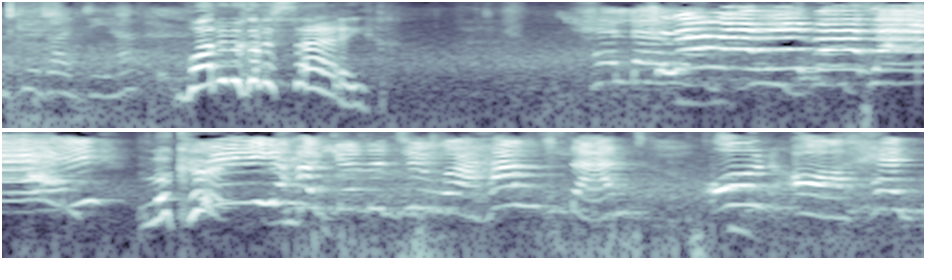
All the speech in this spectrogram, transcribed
a good idea. What are we going to say? Hello, everybody! Look at. We are going to do a handstand on our heads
